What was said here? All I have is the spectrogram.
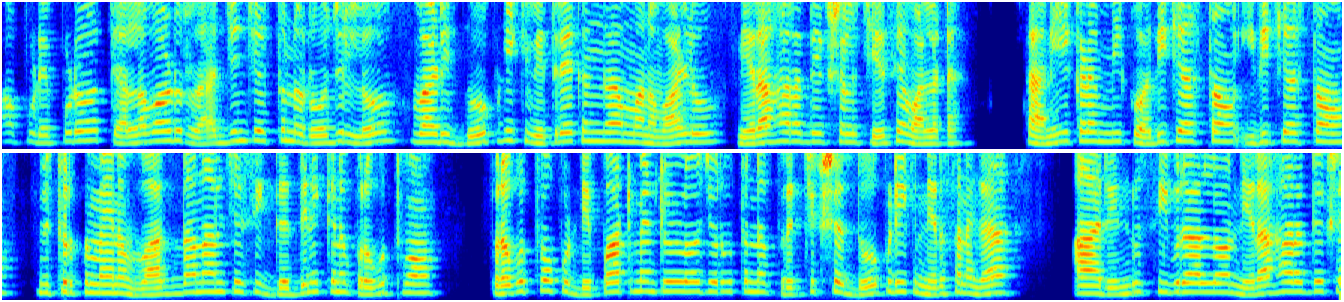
అప్పుడెప్పుడో తెల్లవాడు రాజ్యం చేస్తున్న రోజుల్లో వాడి దోపిడీకి వ్యతిరేకంగా మన వాళ్ళు నిరాహార దీక్షలు చేసేవాళ్ళట కానీ ఇక్కడ మీకు అది చేస్తాం ఇది చేస్తాం విస్తృతమైన వాగ్దానాలు చేసి గద్దెనెక్కిన ప్రభుత్వం ప్రభుత్వపు డిపార్ట్మెంట్లలో జరుగుతున్న ప్రత్యక్ష దోపిడీకి నిరసనగా ఆ రెండు శిబిరాల్లో నిరాహార దీక్ష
